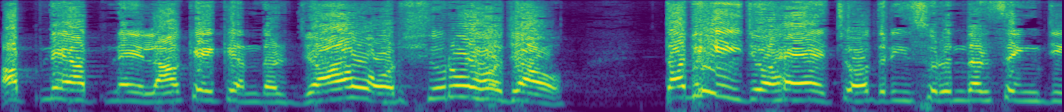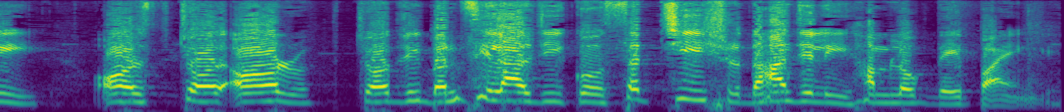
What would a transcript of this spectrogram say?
अपने अपने इलाके के अंदर जाओ और शुरू हो जाओ। तभी जो है चौधरी सुरेंद्र सिंह जी और चौ, और चौधरी बंसीलाल जी को सच्ची श्रद्धांजलि हम लोग दे पाएँगे।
